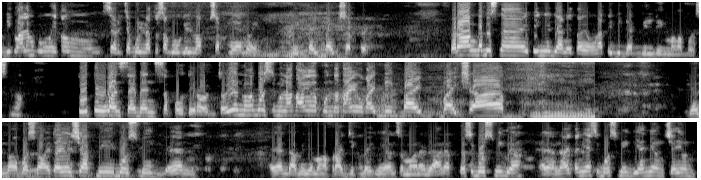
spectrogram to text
di ko alam kung ito searchable na to sa Google Map shop ni ano eh. Big Five Bike Shop eh. Pero ang the best na ipin nyo dyan, ito yung Natividad Building mga boss, no? 2217 sa Puti Road. So yun mga boss, simula tayo. Punta tayo kay Big Five Bike Shop. Yan mga boss, no? Ito yung shop ni Boss Mig. Ayan. Ayan, dami niya mga project bike ngayon sa mga naghahanap. Ito si Boss Mig, ha? Ayan, nakita niya si Boss Mig. Yan yun, siya yun.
